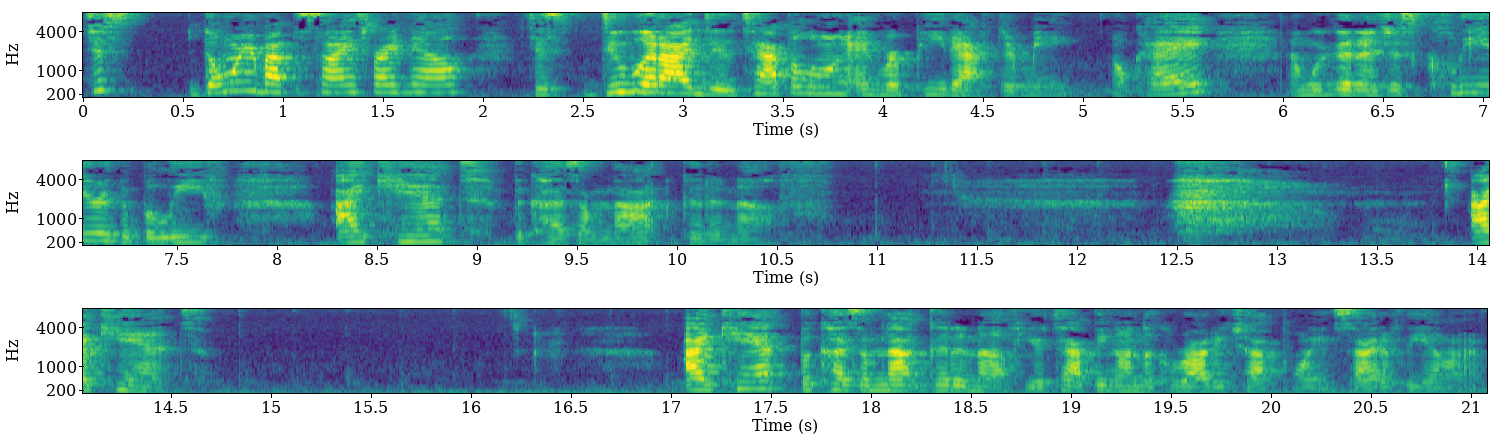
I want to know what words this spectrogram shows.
Just don't worry about the science right now. Just do what I do. Tap along and repeat after me, okay? And we're going to just clear the belief I can't because I'm not good enough. I can't. I can't because I'm not good enough. You're tapping on the karate chop point, side of the arm,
